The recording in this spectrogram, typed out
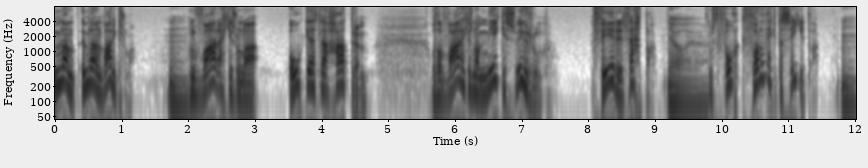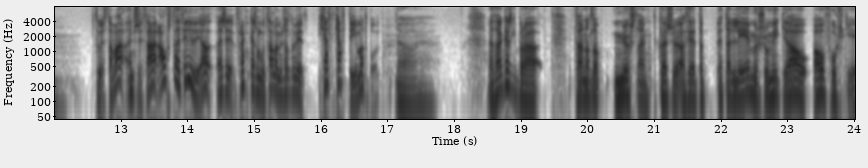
umræðan, umræðan var ekki svona. Mm. hún var ekki svona ógeðslega hatrömm og það var ekki svona mikið svigrum fyrir þetta Já, já, þú veist, fólk þorði ekkert að segja þetta. Mm. þú veist, það var, eins og því, það er ástæði fyrir því að þessi frænka sem þú talaði mér svolítið við hjælt kjafti í matabóðum En það er kannski bara, það er náttúrulega mjög slæmt hversu, að að þetta, þetta lemur svo mikið á, á fólki,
